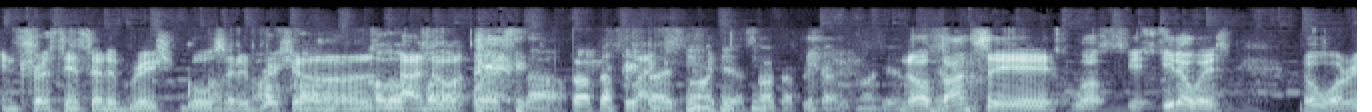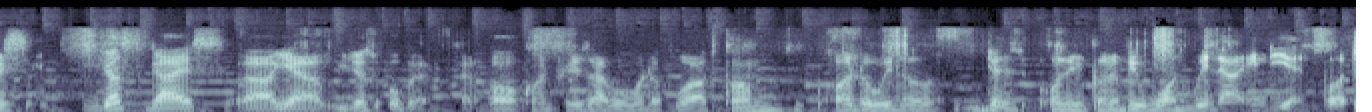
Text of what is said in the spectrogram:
interesting celebration goal of, celebrations. Of color, and, color, uh, South Africa like, is not here. South Africa is not here. No, Banse, well either ways. No worries. Just guys, uh, yeah, we just hope all countries have a wonderful outcome. Although we know there's only going to be one winner in the end, but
